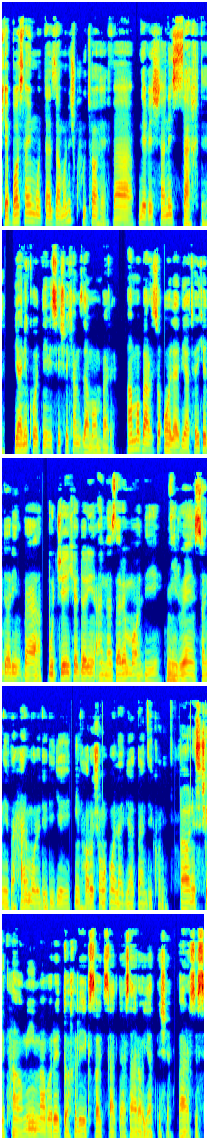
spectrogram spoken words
که باز همین مدت زمانش کوتاهه و نوشتنش سخته. یعنی کد نویسیش یکم زمان بره اما بر اساس اولویت هایی که دارین و بودجه ای که دارین از نظر مالی نیروی انسانی و هر مورد دیگه اینها رو شما اولویت بندی کنید. قرار نیست که تمامی این موارد داخل یک سایت 100 درصد رعایت بشه. بر اساس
